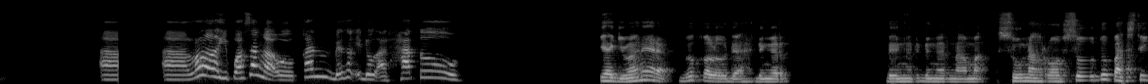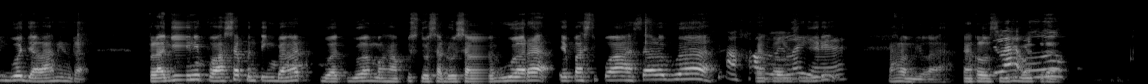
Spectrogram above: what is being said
eh, eh, lo lagi puasa nggak U? Kan besok Idul Adha tuh. Ya gimana ya? Gue kalau udah denger denger dengar nama Sunnah Rasul tuh pasti gue jalanin, Ra. Apalagi ini puasa penting banget buat gue menghapus dosa-dosa gue, Ra. Ya pasti puasa lo gue. Alhamdulillah sendiri, ya. Alhamdulillah. Nah kalau Alhamdulillah sendiri gimana, Ra? U.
